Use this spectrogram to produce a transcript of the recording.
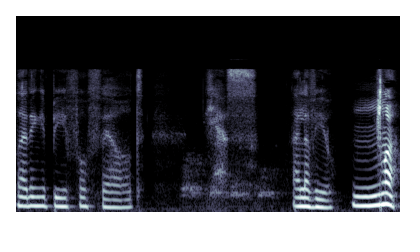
letting it be fulfilled. Yes. I love you. Mwah.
